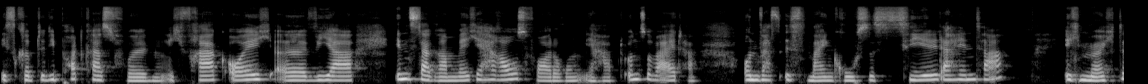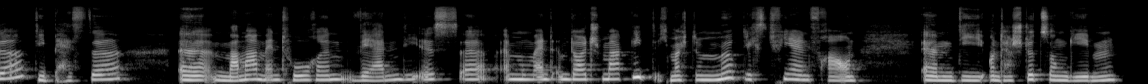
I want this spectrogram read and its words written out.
ich skripte die Podcast-Folgen. Ich frage euch äh, via Instagram, welche Herausforderungen ihr habt und so weiter. Und was ist mein großes Ziel dahinter? Ich möchte die beste äh, Mama-Mentorin werden, die es äh, im Moment im deutschen Markt gibt. Ich möchte möglichst vielen Frauen ähm, die Unterstützung geben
